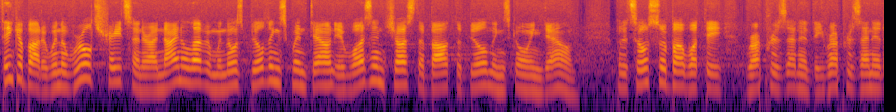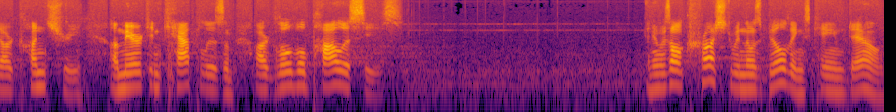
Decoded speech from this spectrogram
Think about it. When the World Trade Center on 9 11, when those buildings went down, it wasn't just about the buildings going down, but it's also about what they represented. They represented our country, American capitalism, our global policies. And it was all crushed when those buildings came down.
